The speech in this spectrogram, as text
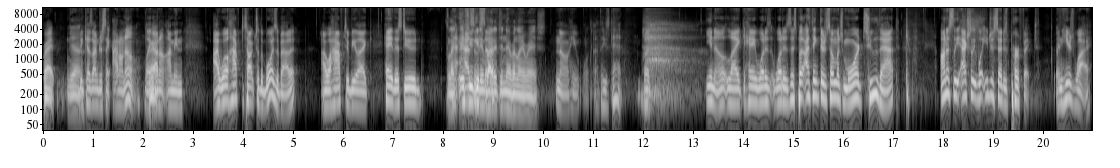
Right. Yeah. because I'm just like I don't know. Like I don't. I mean, I will have to talk to the boys about it. I will have to be like, hey, this dude. like ha- if you some get stuff. invited to Neverland Ranch. No, he he's dead. But you know, like, hey, what is what is this? But I think there's so much more to that. Honestly, actually, what you just said is perfect, and here's why:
